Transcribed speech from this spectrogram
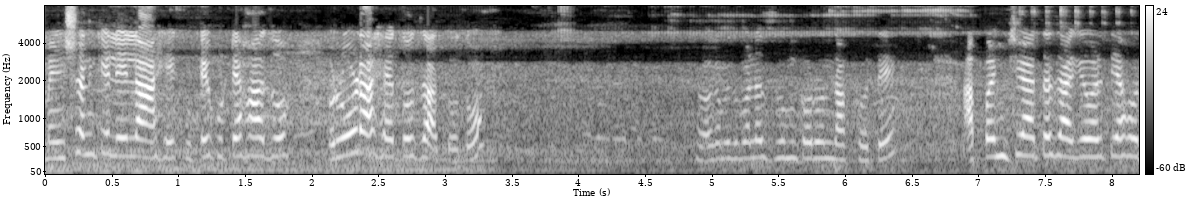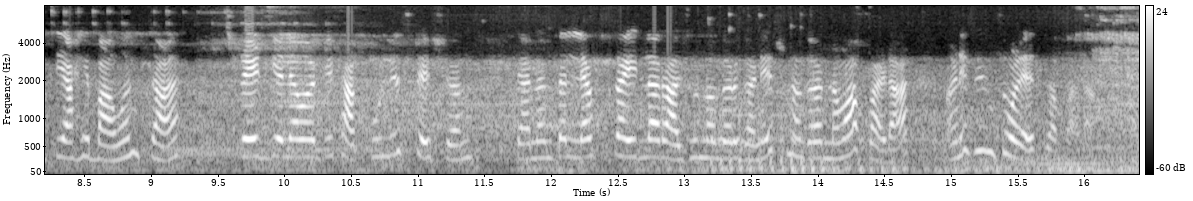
मेन्शन केलेलं आहे कुठे कुठे हा जो रोड आहे तो जातो तो. बघा मी तुम्हाला झूम करून दाखवते. आपण जे आता जागेवरती आहोत ती आहे बावनचाळ. स्ट्रेट गेल्यावरती ठाकुर्ली स्टेशन त्यानंतर लेफ्ट साईडला राजूनगर गणेशनगर नवापाडा आणि चिंचोळ्याचा पाडा.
